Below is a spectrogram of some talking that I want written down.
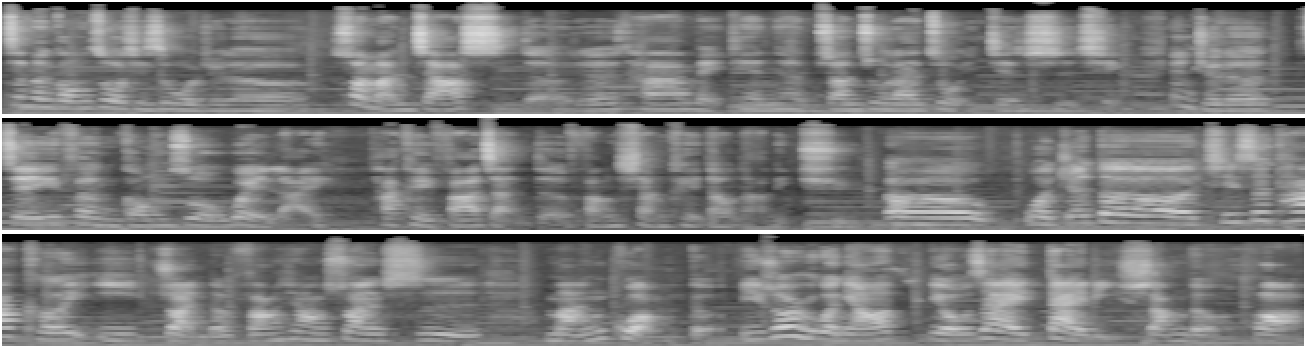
这份工作其实我觉得算蛮扎实的，我觉得。他每天很专注在做一件事情，那你觉得这一份工作未来？它可以发展的方向可以到哪里去？呃，我觉得其实它可以转的方向算是蛮广的。比如说，如果你要留在代理商的话，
